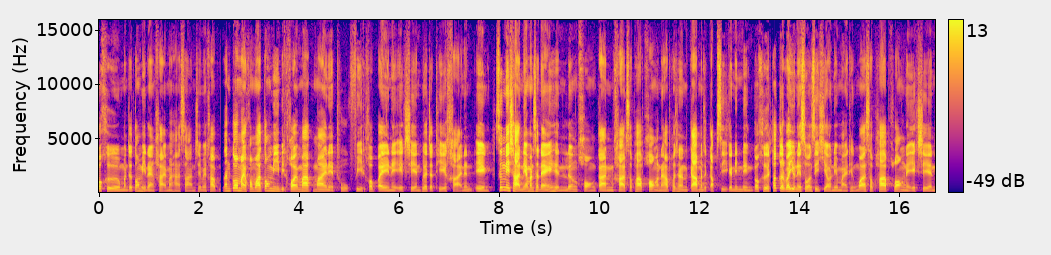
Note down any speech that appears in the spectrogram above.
ก็คือมันจะต้องมีแรงขายมหาศาลใช่ไหมครับ นั่นก็หมายความว่าต้องมี Bitcoin มากมายเนี่ยถูกฟีดเข้าไปใน Exchange เพื่อจะเทขายนั่นเอง ซึ่งในฉากนี้มันแสดงให้เห็นเรื่องของการขาดสภาพคล่องนะครับเพราะฉะนั้นกราฟมันจะกลับสีกันนิดนึงก็คือถ้าเกิดว่าอยู่ในโซนสีเขียวเนี่ยหมายถึงว่าสภาพคล่องใน Exchange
